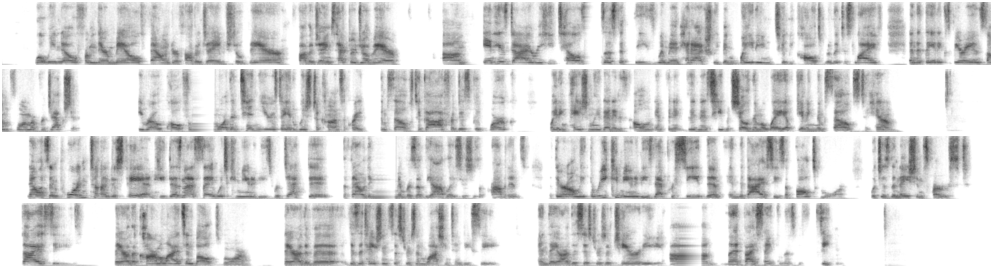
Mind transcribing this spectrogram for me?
What we know from their male founder, Father James Joubert, Father James Hector Joubert, um, in his diary, he tells us that these women had actually been waiting to be called to religious life and that they had experienced some form of rejection. He wrote, quote, for more than 10 years, they had wished to consecrate themselves to God for this good work, waiting patiently that in his own infinite goodness, he would show them a way of giving themselves to him. Now, it's important to understand, he does not say which communities rejected the founding members of the Oblate Sisters of Providence, but there are only three communities that precede them in the Diocese of Baltimore, which is the nation's first diocese. They are the Carmelites in Baltimore, they are the Visitation Sisters in Washington, D.C., and they are the Sisters of Charity um, led by St. Elizabeth Seton,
